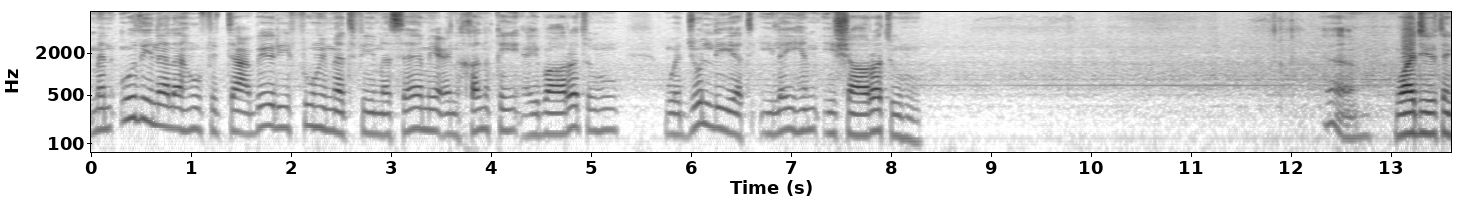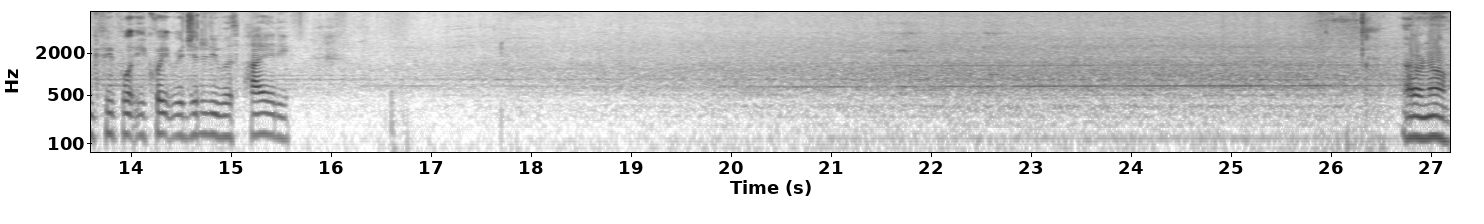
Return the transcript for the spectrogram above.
من أذن له في التعبير فهمت في مسامع الخلق عبارته وجليت إليهم إشارته Yeah. Why do you think people equate rigidity with piety? I don't know.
